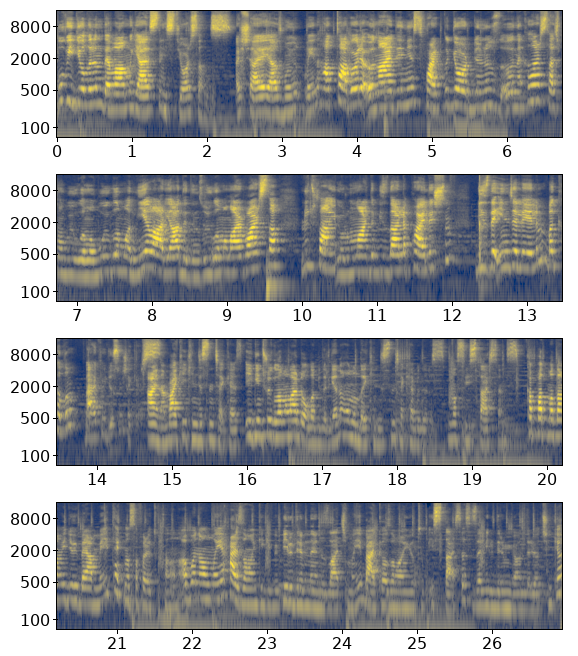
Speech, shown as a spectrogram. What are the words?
Bu videoların devamı gelsin istiyorsanız aşağıya yazmayı unutmayın. Hatta böyle önerdiğiniz, farklı gördüğünüz "Aa, ne kadar saçma bu uygulama, bu uygulama niye var ya dediğiniz uygulamalar varsa lütfen yorumlarda bizlerle paylaşın. Biz de inceleyelim, bakalım. Belki videosunu çekeriz. Aynen belki ikincisini çekeriz. İlginç uygulamalar da olabilir gene. Onun da ikincisini çekebiliriz. Nasıl isterseniz. Kapatmadan videoyu beğenmeyi, Teknosafari YouTube kanalına abone olmayı, her zamanki gibi bildirimlerinizi açmayı. Belki o zaman YouTube isterse size bildirim gönderiyor çünkü.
